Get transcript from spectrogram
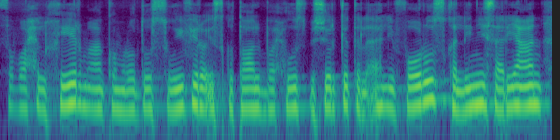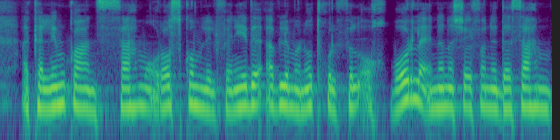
صباح الخير معكم رضوى السويفي رئيس قطاع البحوث بشركة الأهلي فاروس. خليني سريعا أكلمكم عن سهم أوراسكوم للفنادق قبل ما ندخل في الأخبار لأن أنا شايفة أن ده سهم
